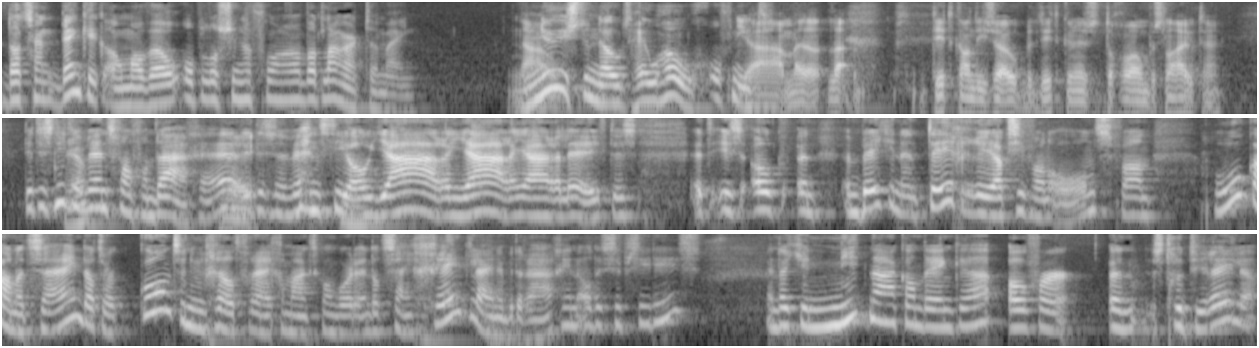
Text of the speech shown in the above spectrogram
dat zijn denk ik allemaal wel oplossingen voor een wat langer termijn. Nou, nu is de nood heel hoog, of niet? Ja, maar la- dit, kan die zo, dit kunnen ze toch gewoon besluiten. Dit is niet Ja. een wens van vandaag. Hè? Nee. Dit is een wens die al jaren, jaren, jaren leeft. Dus het is ook een, een beetje een tegenreactie van ons. Van hoe kan het zijn dat er continu geld vrijgemaakt kan worden? En dat zijn geen kleine bedragen in al die subsidies. En dat je niet na kan denken over een structurele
